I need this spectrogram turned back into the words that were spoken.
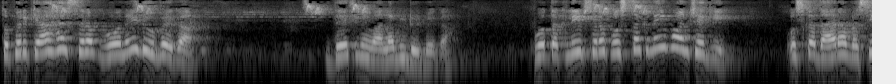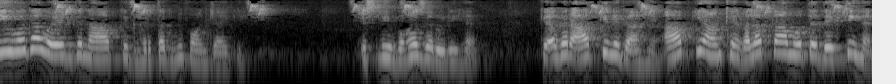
تو پھر کیا ہے؟ صرف وہ نہیں ڈوبے گا، دیکھنے والا بھی ڈوبے گا۔ وہ تکلیف صرف اس تک نہیں پہنچے گی، اس کا دائرہ وسیع ہوگا، وہ ایک دن آپ کے گھر تک بھی پہنچ جائے گی۔ اس لیے بہت ضروری ہے کہ اگر آپ کی نگاہیں، آپ کی آنکھیں غلط کام ہوتے دیکھتی ہیں،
